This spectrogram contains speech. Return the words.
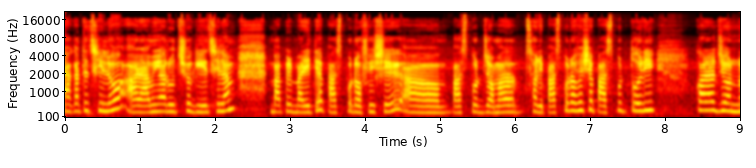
ঢাকাতে ছিল, আর আমি আর উৎস গিয়েছিলাম বাপের বাড়িতে, পাসপোর্ট অফিসে পাসপোর্ট জমা সরি পাসপোর্ট অফিসে পাসপোর্ট তৈরি করার জন্য,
